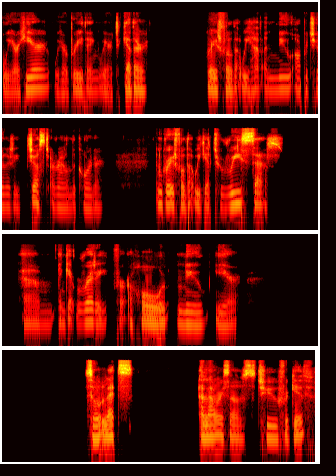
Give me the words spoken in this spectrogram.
we are here, we are breathing, we are together. Grateful that we have a new opportunity just around the corner. And grateful that we get to reset um, and get ready for a whole new year. So let's allow ourselves to forgive.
